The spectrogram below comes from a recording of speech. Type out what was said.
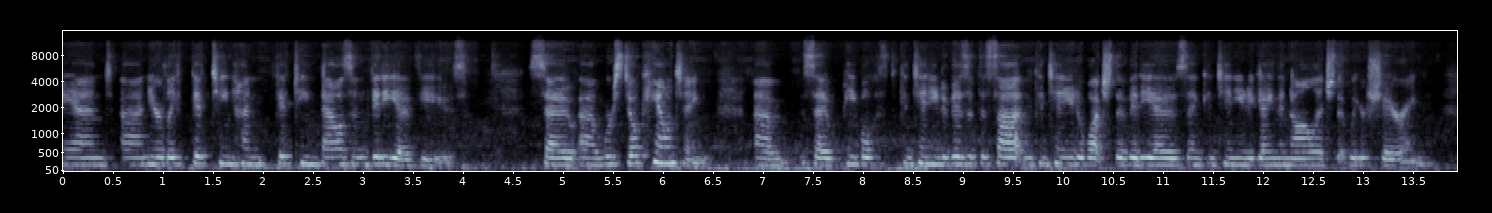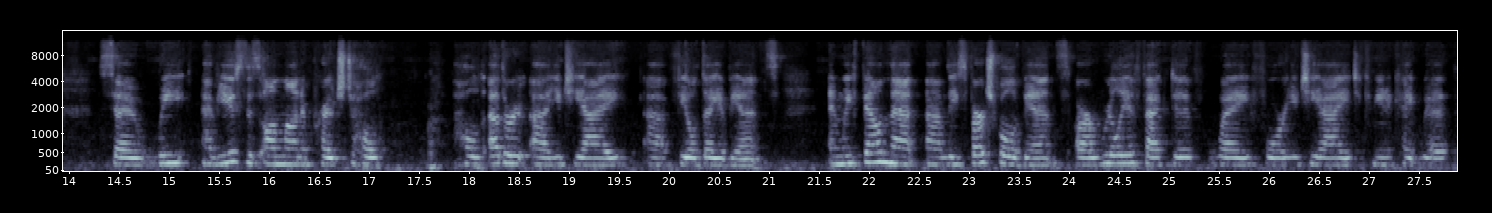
and uh, nearly 15,000 15, video views. So uh, we're still counting. Um, so people continue to visit the site and continue to watch the videos and continue to gain the knowledge that we are sharing. So we have used this online approach to hold hold other uh, UTI uh, field day events, and we found that um, these virtual events are a really effective way for UTI to communicate with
